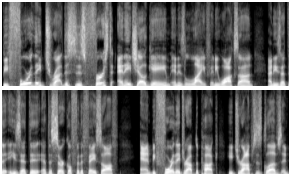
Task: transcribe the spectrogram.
Before they drop, this is his first NHL game in his life, and he walks on, and he's at the he's at the at the circle for the face off. And before they drop the puck, he drops his gloves and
